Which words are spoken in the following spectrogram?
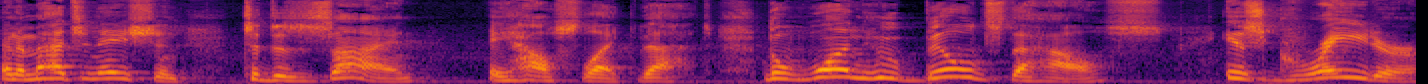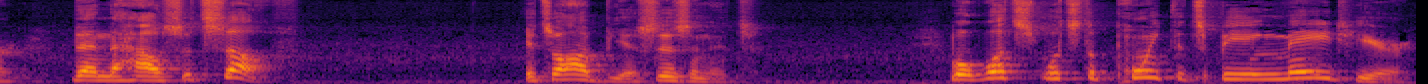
and imagination to design a house like that. The one who builds the house is greater than the house itself. It's obvious, isn't it? Well, what's, what's the point that's being made here?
